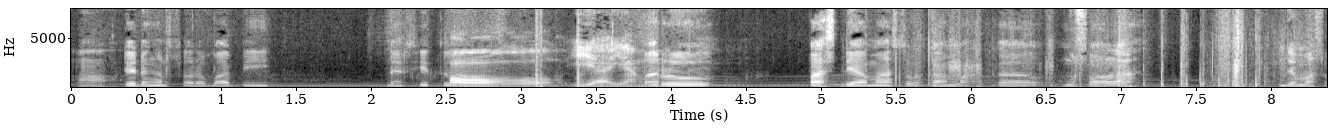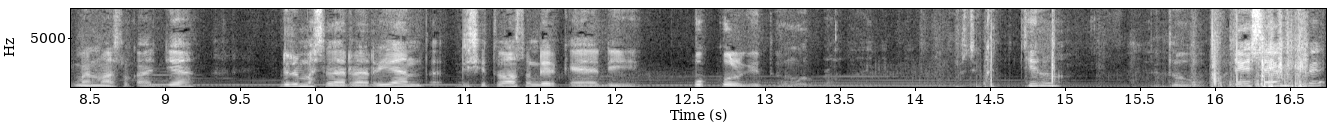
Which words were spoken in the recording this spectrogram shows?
Oh, dia dengar suara babi dari situ. Oh iya yang baru pas dia masuk ke kamar ke musola dia masuk main masuk aja. Dia udah masih lari-larian di situ langsung dia kayak dipukul gitu. Umur berapa? Masih kecil. Itu dia SMP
